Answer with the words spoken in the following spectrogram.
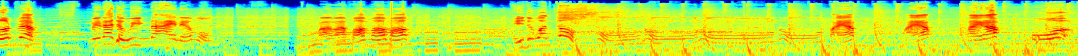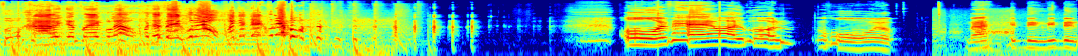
รถแบบไม่น่าจะวิ่งได้เนี่ยครับผมมามาพร้อมพร้อมพร้อม ทีทุกวัน go โอ้โหโอ้โหโอ้โหไปครับไปครับไปครับโอ้ซุปเปอร์คาร์มันจะแซงกูแล้ว มันจะแซงกูแล้ว มันจะแซงกูแล้ว โอ้ยแพ้ว่ะทุกคนโอ้โหแบบนะนิดนึงนิดนึง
